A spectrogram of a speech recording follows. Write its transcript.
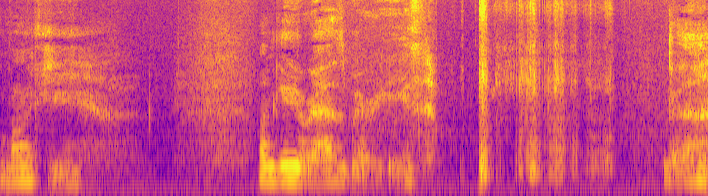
Monkey. I'll give you raspberries. Uh,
